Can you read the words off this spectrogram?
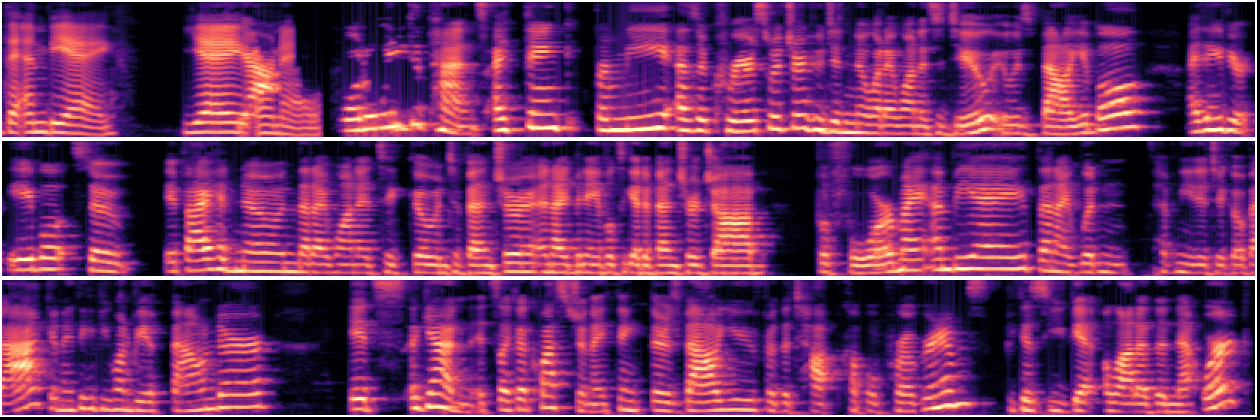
the MBA, Yay yeah, or nay? Totally depends. I think for me as a career switcher who didn't know what I wanted to do, it was valuable. I think if you're able, so if I had known that I wanted to go into venture and I'd been able to get a venture job before my MBA, then I wouldn't have needed to go back. And I think if you want to be a founder, it's again, it's like a question. I think there's value for the top couple programs because you get a lot of the network,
